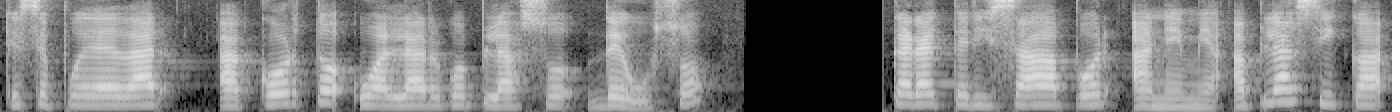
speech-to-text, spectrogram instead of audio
que se puede dar a corto o a largo plazo de uso, caracterizada por anemia aplásica,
